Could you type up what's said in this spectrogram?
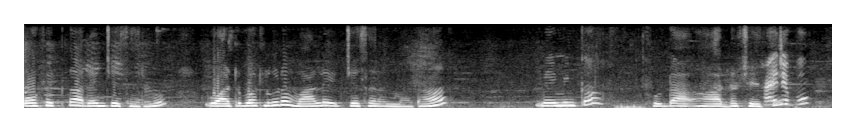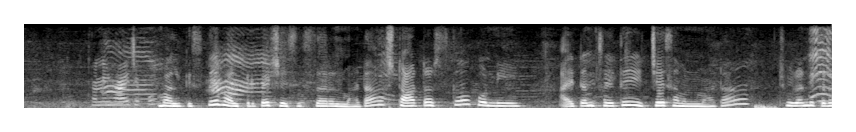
పర్ఫెక్ట్గా అరేంజ్ చేశారు. వాటర్ బాటిల్ కూడా వాళ్ళే ఇచ్చేసారనమాట మేము ఇంకా ఫుడ్ ఆర్డర్ చేసి వాళ్ళకి ఇస్తే వాళ్ళు ప్రిపేర్ చేసి ఇస్తారనమాట స్టార్టర్స్గా కొన్ని ఐటమ్స్ అయితే ఇచ్చేసామన్నమాట చూడండి ఇక్కడ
